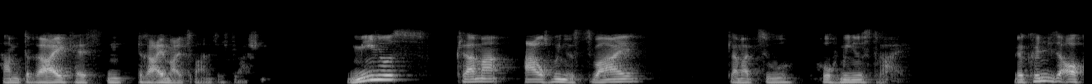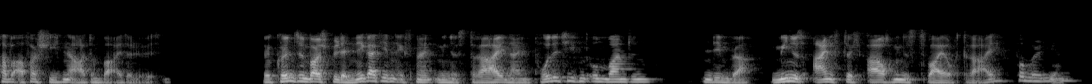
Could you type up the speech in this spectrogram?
haben drei Kästen 3 mal 20 Flaschen. Minus, Klammer, a hoch minus 2, Klammer zu, hoch minus 3. Wir können diese Aufgabe auf verschiedene Art und Weise lösen. Wir können zum Beispiel den negativen Exponenten minus 3 in einen positiven umwandeln, indem wir minus 1 durch a hoch minus 2 hoch 3 formulieren.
